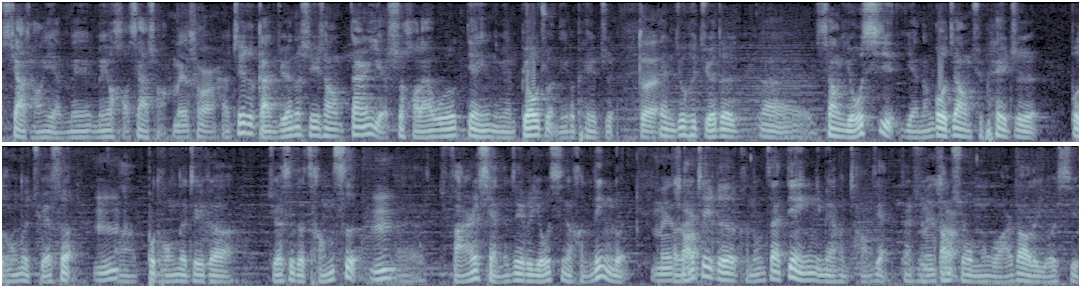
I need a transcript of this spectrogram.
下场也没没有好下场。没错，啊，这个感觉呢，实际上当然也是好莱坞电影里面标准的一个配置，对但你就会觉得，呃，像游戏也能够这样去配置不同的角色，嗯啊，不同的这个角色的层次，嗯，呃，反而显得这个游戏呢很另类。没错，本来这个可能在电影里面很常见，但是当时我们玩到的游戏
